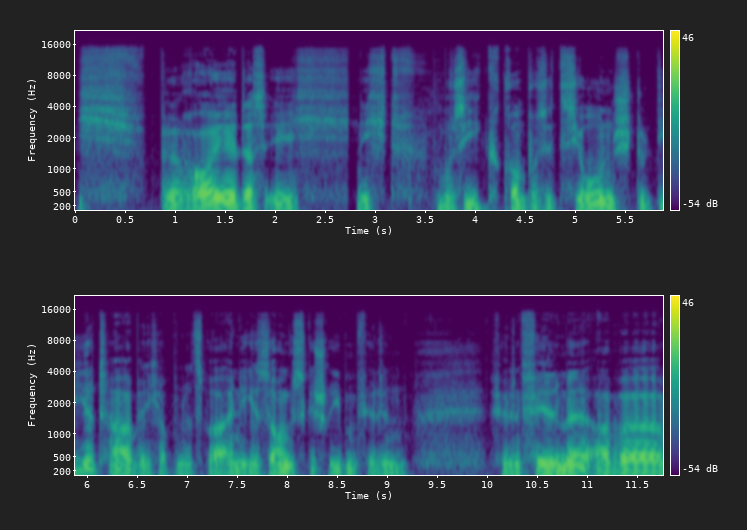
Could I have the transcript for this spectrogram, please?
Ich bereue, dass ich nicht Musikkomposition studiert habe. Ich habe nur zwar einige Songs geschrieben für den für den Filme, aber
